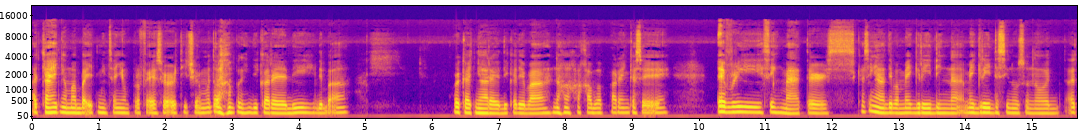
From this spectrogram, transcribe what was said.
at kahit nga mabait minsan yung professor or teacher mo, talagang pag hindi ka ready, di ba? Or kahit nga ready ka, di ba? Nakakakaba pa rin kasi everything matters. Kasi nga, di ba, may grading na, may grade na sinusunod at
